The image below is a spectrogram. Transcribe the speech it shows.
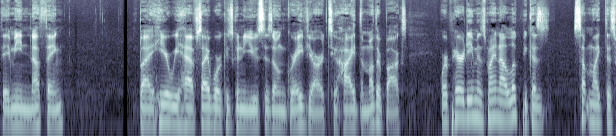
they mean nothing. But here we have Cyborg who's going to use his own graveyard to hide the mother box, where parademons might not look because something like this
